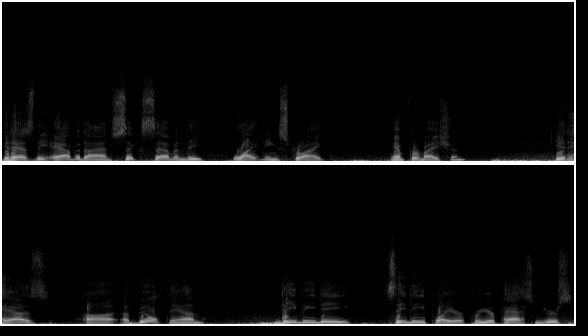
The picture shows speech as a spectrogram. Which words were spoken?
It has the Avidyne 670 lightning strike information. It has uh, a built-in DVD CD player for your passengers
